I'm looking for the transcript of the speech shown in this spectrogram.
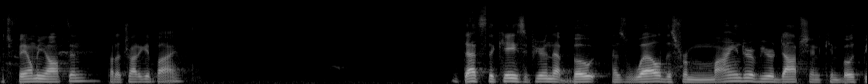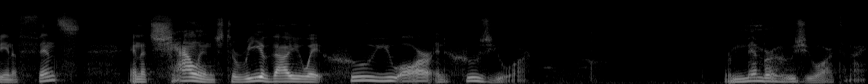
which fail me often, but I try to get by. If that's the case, if you're in that boat as well, this reminder of your adoption can both be an offense and a challenge to reevaluate who you are and whose you are. Remember whose you are tonight.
